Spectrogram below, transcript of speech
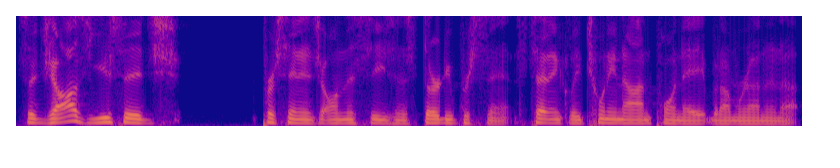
So Ja's usage percentage on this season is 30%. It's technically 29.8, but I'm rounding up.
